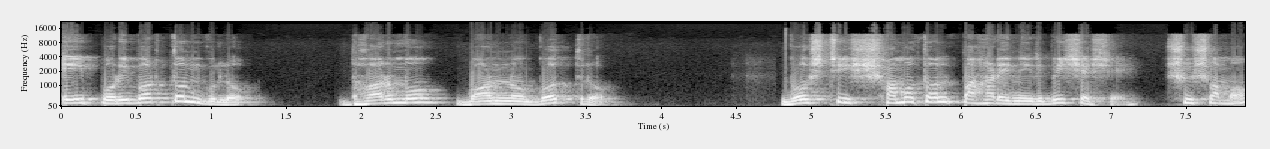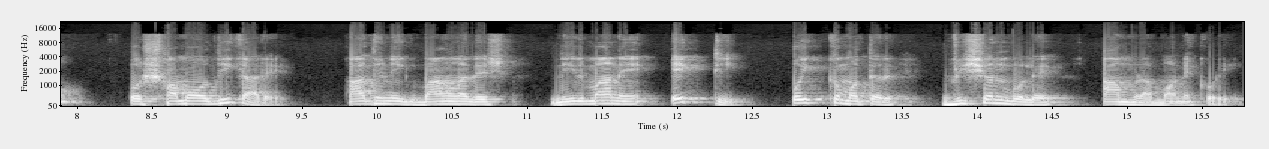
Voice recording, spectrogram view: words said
এই পরিবর্তনগুলো ধর্ম বর্ণ গোত্র গোষ্ঠী সমতল পাহাড়ি নির্বিশেষে সুষম ও সম অধিকারে আধুনিক বাংলাদেশ নির্মাণে একটি ঐক্যমতের ভীষণ বলে আমরা মনে করি।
